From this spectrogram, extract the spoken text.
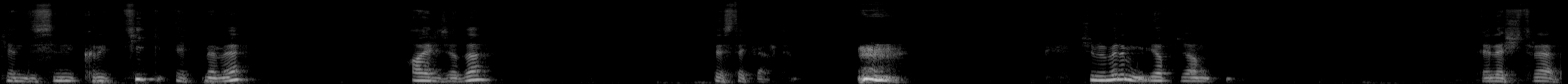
kendisini kritik etmeme ayrıca da destek verdi. Şimdi benim yapacağım eleştirel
